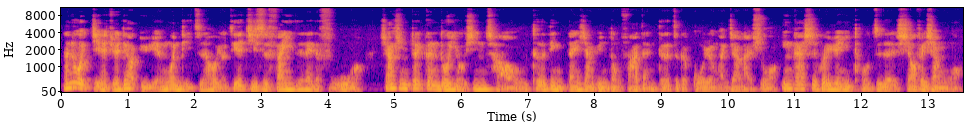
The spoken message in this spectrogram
那如果解决掉语言问题之后，有这些即时翻译之类的服务哦，相信对更多有心朝特定单项运动发展的这个国人玩家来说，应该是会愿意投资的消费项目哦。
